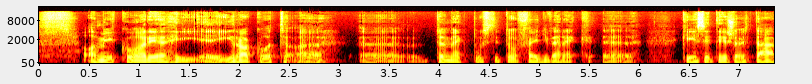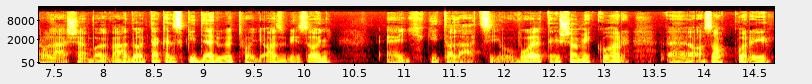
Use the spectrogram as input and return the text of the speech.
amikor Irakot tömegpusztító fegyverek készítése tárolásával vádolták, hát ez kiderült, hogy az bizony egy kitaláció volt, és amikor az akkori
